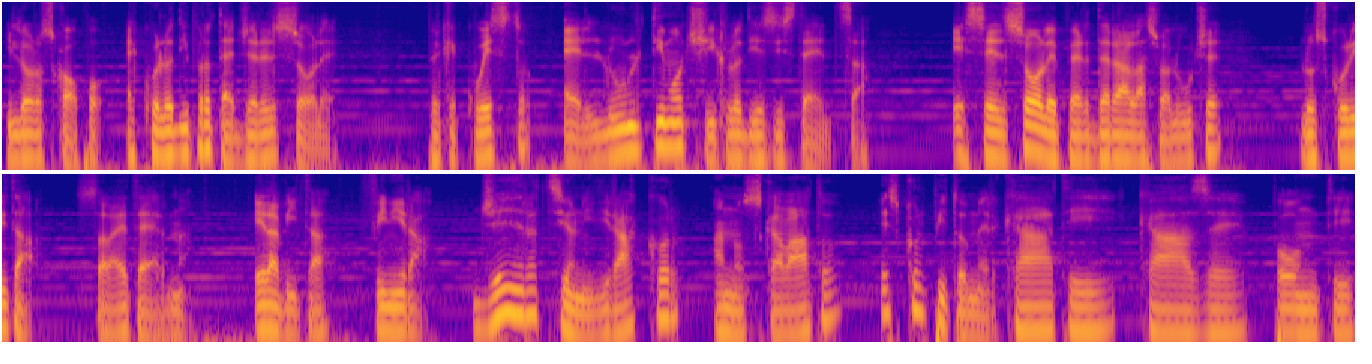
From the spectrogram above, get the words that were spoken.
il loro scopo è quello di proteggere il sole, perché questo è l'ultimo ciclo di esistenza e se il sole perderà la sua luce, l'oscurità sarà eterna e la vita finirà. Generazioni di Rakkor hanno scavato e scolpito mercati, case, ponti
